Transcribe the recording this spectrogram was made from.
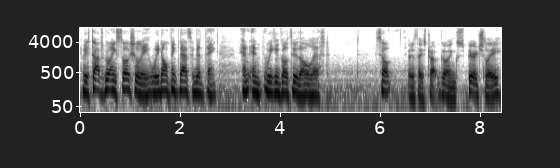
If he stops growing socially, we don't think that's a good thing. And, and we could go through the whole list. So But if they stop going spiritually,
